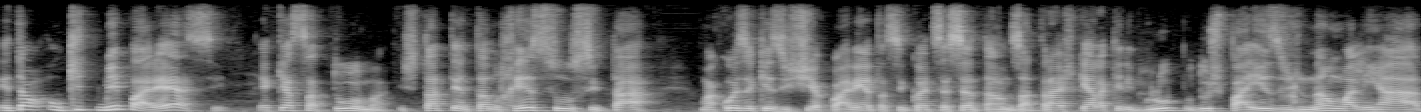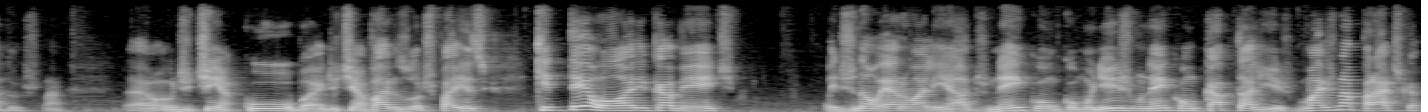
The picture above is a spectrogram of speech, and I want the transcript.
Então, o que me parece é que essa turma está tentando ressuscitar uma coisa que existia 40, 50, 60 anos atrás, que era aquele grupo dos países não alinhados, né? É, onde tinha Cuba, onde tinha vários outros países, que teoricamente eles não eram alinhados nem com o comunismo, nem com o capitalismo, mas na prática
